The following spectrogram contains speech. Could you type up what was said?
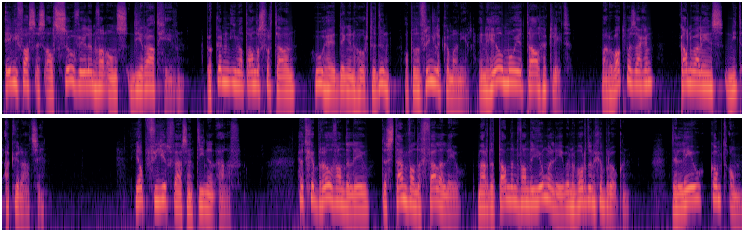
Elifas is als zoveel van ons die raad geven. We kunnen iemand anders vertellen hoe hij dingen hoort te doen, op een vriendelijke manier, in heel mooie taal gekleed. Maar wat we zeggen, kan wel eens niet accuraat zijn. Job 4, versen 10 en 11. Het gebrul van de leeuw, de stem van de felle leeuw, maar de tanden van de jonge leeuwen worden gebroken. De leeuw komt om,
